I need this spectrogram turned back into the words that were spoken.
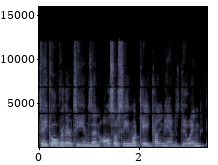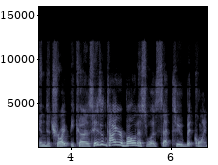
take over their teams, and also seeing what Cade Cunningham's doing in Detroit because his entire bonus was set to Bitcoin.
